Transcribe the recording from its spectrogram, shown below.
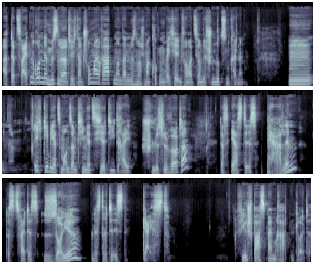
ab der zweiten Runde müssen wir natürlich dann schon mal raten und dann müssen wir schon mal gucken, welche Informationen wir schon nutzen können. Mm, ich gebe jetzt mal unserem Team jetzt hier die drei Schlüsselwörter. Das erste ist Perlen, das zweite ist Säue und das dritte ist Geist. Viel Spaß beim Raten, Leute.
